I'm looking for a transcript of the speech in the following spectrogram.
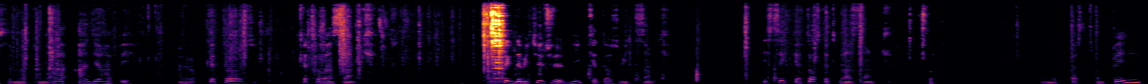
Ça m'apprendra à déraper. Alors, 14. 85. Sais que d'habitude, je dis 14, 8, 5. Et c'est 14,85. Pour ne pas se tromper.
